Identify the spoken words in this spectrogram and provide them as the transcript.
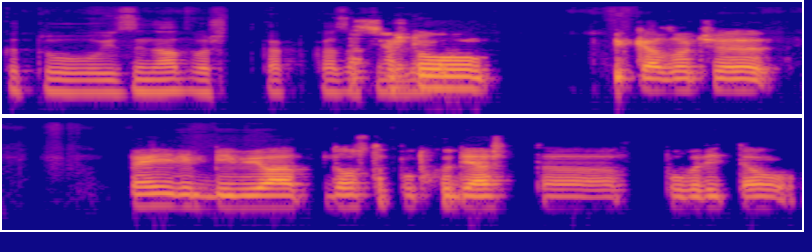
като изненадващ, както Аз казах. също би казал, че Бейли би била доста подходящ победител.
